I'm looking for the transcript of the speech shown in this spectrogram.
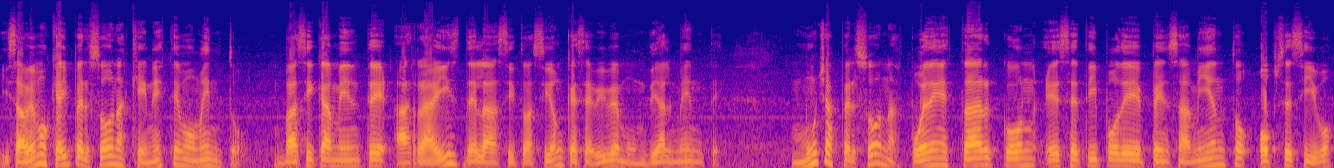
Y sabemos que hay personas que en este momento, básicamente a raíz de la situación que se vive mundialmente, muchas personas pueden estar con ese tipo de pensamiento obsesivo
